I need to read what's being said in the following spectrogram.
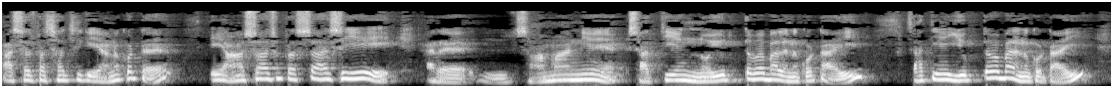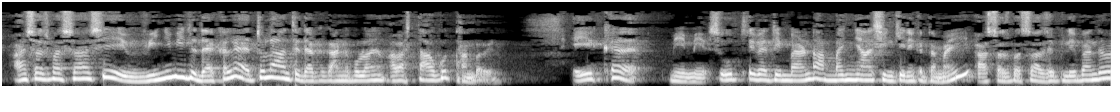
ආස්වාද ප්‍රසවාස දිගේ යනකොට ඒ ආශ්වාස ප්‍රශ්වාසයේ අර සාමාන්‍ය සතියෙන් නොයුක්තව බලන කොටයි සතියෙන් යුක්තව බලන කොටයි ආශ්වාස ප්‍රශ්වාසයේ විනිවිද දැකලා අතුලාන්ත දැක ගන්න පුළුවන් අවස්ථාවකුත් හම්බ ඒක මේ මේ සූත්‍රය වැටින් බලනට අභඤ්ඤාසින් කියන එක තමයි ආශ්වාස ප්‍රශ්වාසය පිළිබඳව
